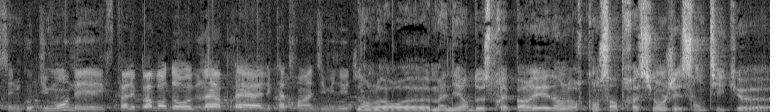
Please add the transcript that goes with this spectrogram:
C'est une Coupe du Monde et il ne fallait pas avoir de regrets après les 90 minutes. Dans leur euh, manière de se préparer, dans leur concentration, j'ai senti qu'elles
